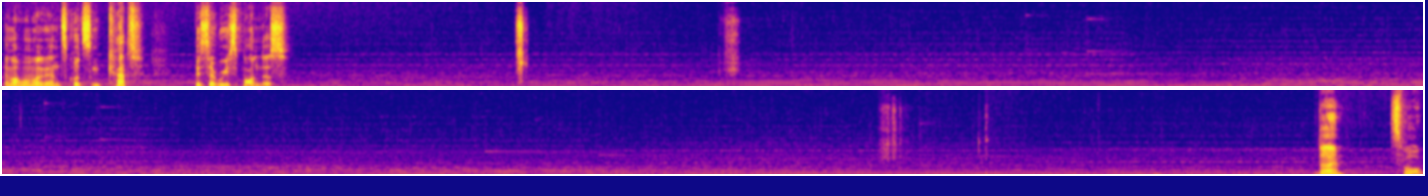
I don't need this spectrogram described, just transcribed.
Dann machen wir mal ganz kurz einen Cut, bis er respawned ist. 3, 2,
